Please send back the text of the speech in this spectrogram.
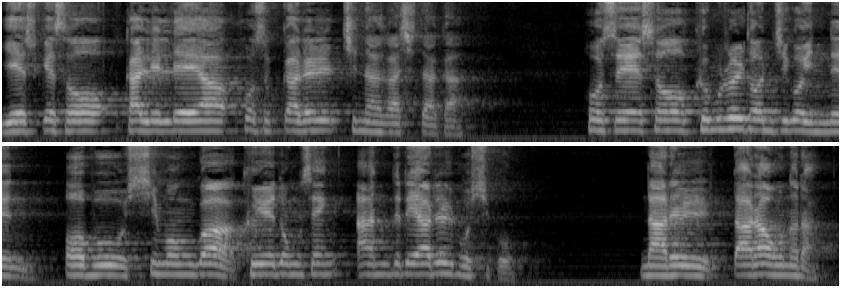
예수께서 갈릴레아 호숫가를 지나가시다가 호수에서 그물을 던지고 있는 어부 시몬과 그의 동생 안드레아를 보시고 나를 따라오너라.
